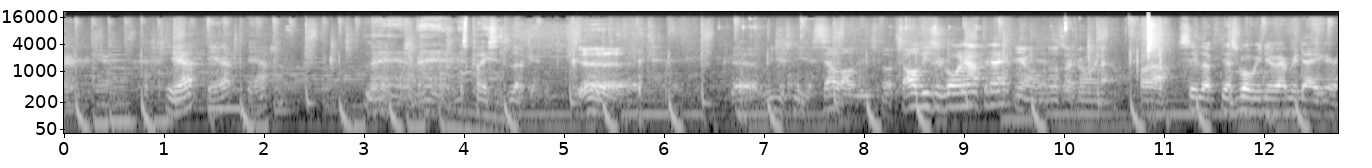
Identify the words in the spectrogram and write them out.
it's a lot. Yeah, yeah, yeah. Man, man, this place is looking good. Good. We just need to sell all these books. All these are going out today? Yeah, all those are going out. Wow. See, look, this is what we do every day here.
